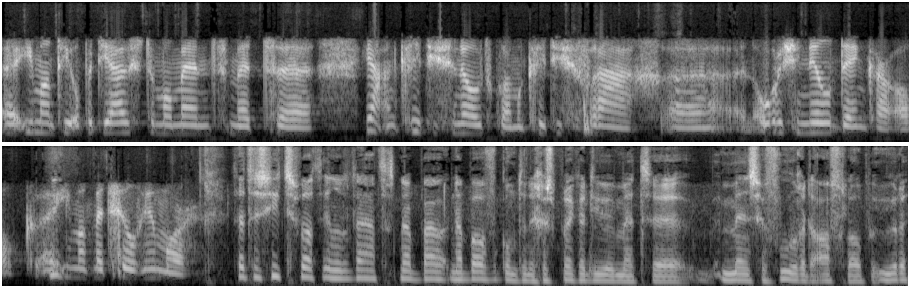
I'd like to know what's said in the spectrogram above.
Uh, iemand die op het juiste moment met uh, ja, een kritische noot kwam, een kritische vraag. een origineel denker ook. Iemand met veel humor. Dat is iets wat inderdaad naar, naar boven komt in de gesprekken die we met mensen voeren de afgelopen uren.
